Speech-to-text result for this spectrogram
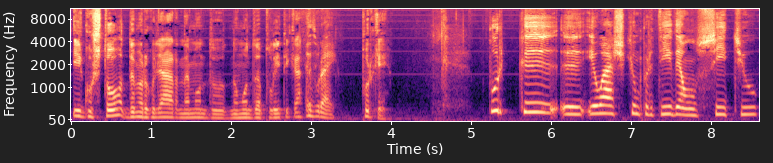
E gostou de mergulhar no mundo, no mundo da política? Adorei. Porquê? Porque eh, eu acho que um partido é um sítio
